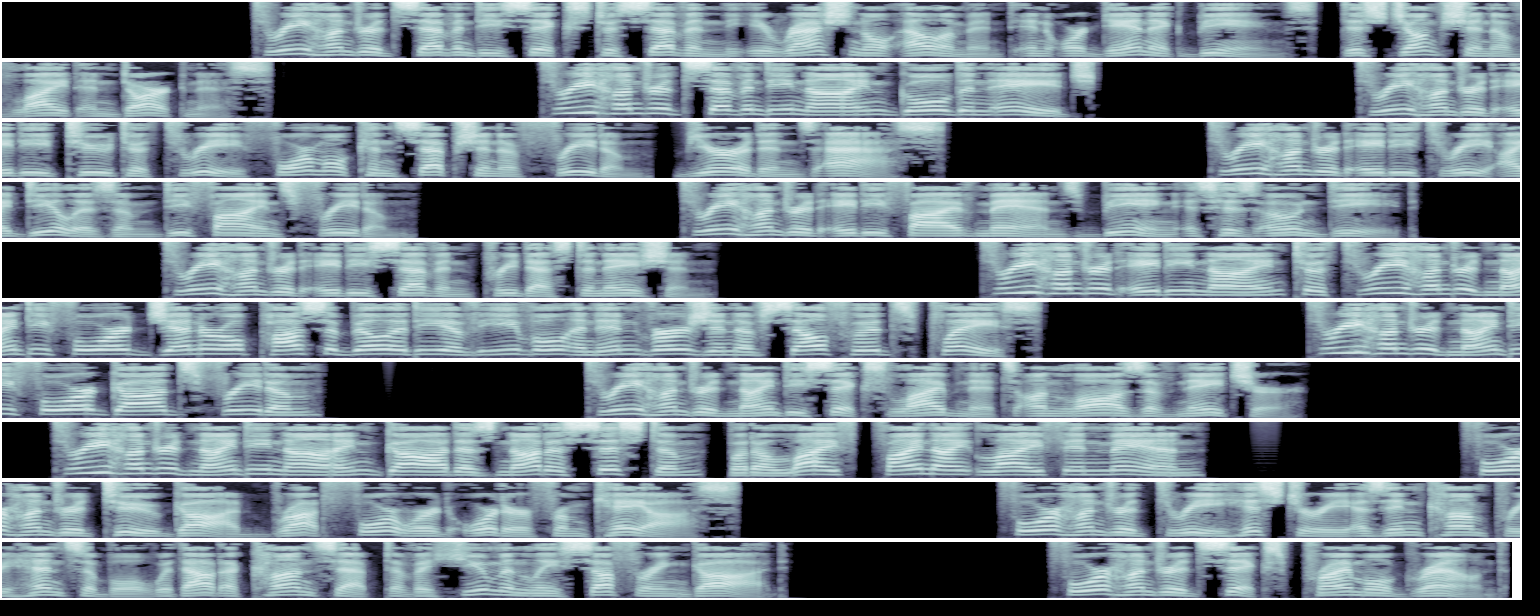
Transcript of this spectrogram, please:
376 to 7 The irrational element in organic beings, disjunction of light and darkness. 379 Golden Age 382 to 3 Formal conception of freedom, Buridan's ass. 383 Idealism defines freedom. 385 Man's being is his own deed. 387 Predestination. 389 to 394 General possibility of evil and inversion of selfhood's place. 394 God's freedom. 396 Leibniz on laws of nature 399 God is not a system, but a life, finite life in man 402 God brought forward order from chaos 403 History is incomprehensible without a concept of a humanly suffering God. 406 Primal ground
